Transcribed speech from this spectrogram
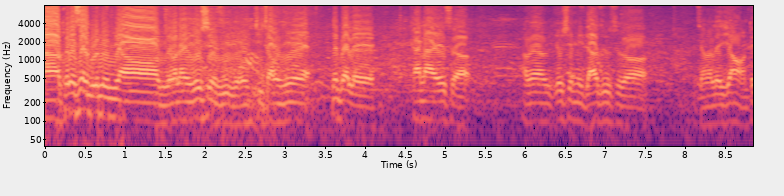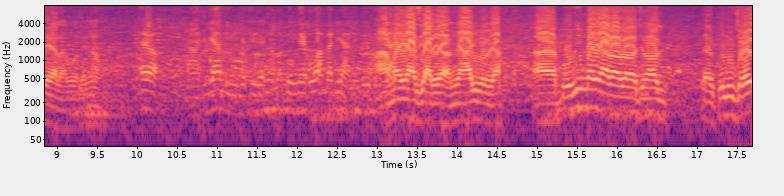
ာ90ခုနှစ်မြောက်မြန်မာနိုင်ငံရုပ်ရှင်စီကိုတည်ထောင်ခြင်းရဲ့နှစ်ပတ်လေခန္ဓာရေးဆိုတော့အဲရုပ်ရှင်မိသားစုဆိုတော့ကျွန်တော်လည်းရောက်အောင်တက်ရတာပေါ့လေနော် အဲ့တော့ ဒါဒီရလူတွေတွေ့တဲ့အခါမှာကိုငယ်ဘဝအမတ်တရားလေးတွေအာမတ်ရစရာတွေကတော့အများကြီးပေါ့ဗျာအာပိုပြီးမတ်ရတော့တော့ကျွန်တော်ကုလူကျော်ရ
